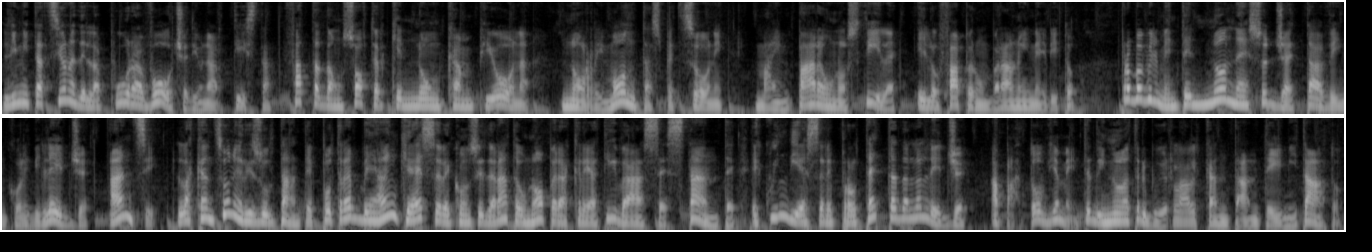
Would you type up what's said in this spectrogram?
l'imitazione della pura voce di un artista, fatta da un software che non campiona, non rimonta spezzoni, ma impara uno stile e lo fa per un brano inedito, probabilmente non è soggetta a vincoli di legge. Anzi, la canzone risultante potrebbe anche essere considerata un'opera creativa a sé stante e quindi essere protetta dalla legge, a patto ovviamente di non attribuirla al cantante imitato.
